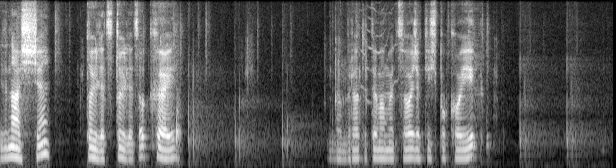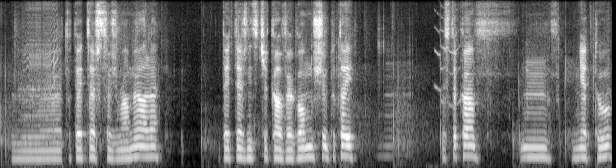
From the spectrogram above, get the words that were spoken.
11. Toilet, toilet, okej. Dobra, tutaj mamy coś, jakiś pokoik. Yy, tutaj też coś mamy, ale tutaj też nic ciekawego. Musimy tutaj... To jest taka... Mm, nie tu.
